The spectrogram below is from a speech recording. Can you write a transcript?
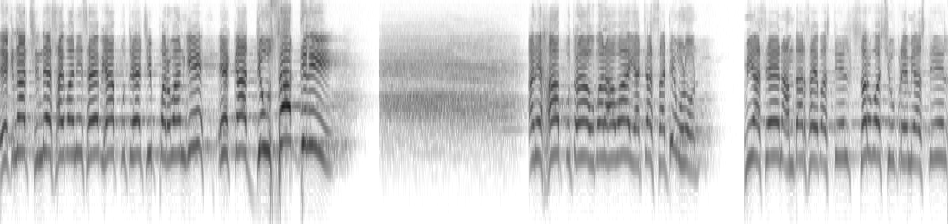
एकनाथ शिंदे साहेबांनी साहेब ह्या पुतळ्याची परवानगी एका दिवसात दिली. आणि हा पुतळा उभा राहावा याच्यासाठी म्हणून मी असेन आमदार साहेब असतील सर्व शिवप्रेमी असतील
